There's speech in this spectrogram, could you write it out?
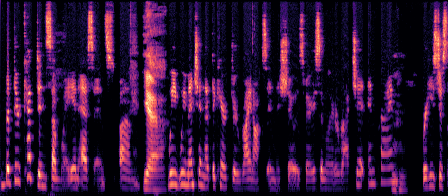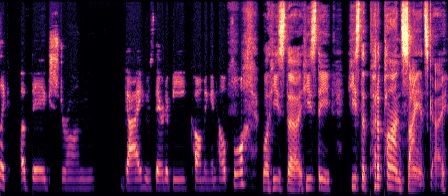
but they're kept in some way, in essence. Um, yeah we we mentioned that the character Rhinox in this show is very similar to Ratchet in Prime, mhm. where he's just like a big, strong guy who's there to be calming and helpful. well he's the he's the he's the put upon science guy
